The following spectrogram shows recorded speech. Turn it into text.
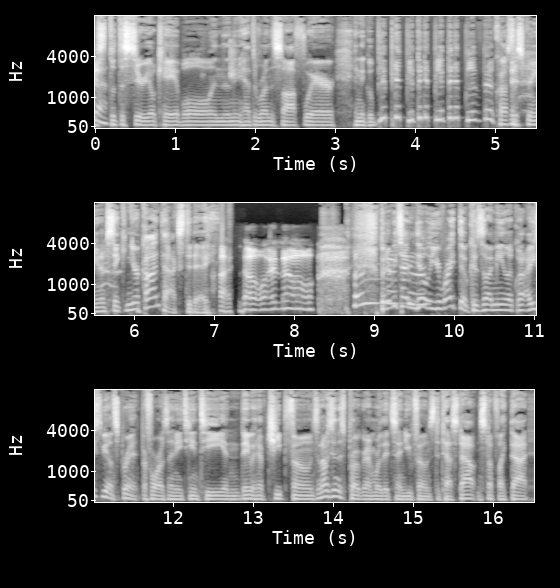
yeah. the serial cable, and then you had to run the software, and it go blip blip blip blip blip blip blip across the screen. I'm syncing your contacts today. I know, I know. But every time, no, you're right though, because I mean, like I used to be on Sprint before I was on AT and T, and they would have cheap phones, and I was in this program where they'd send you phones to test out and stuff like that.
